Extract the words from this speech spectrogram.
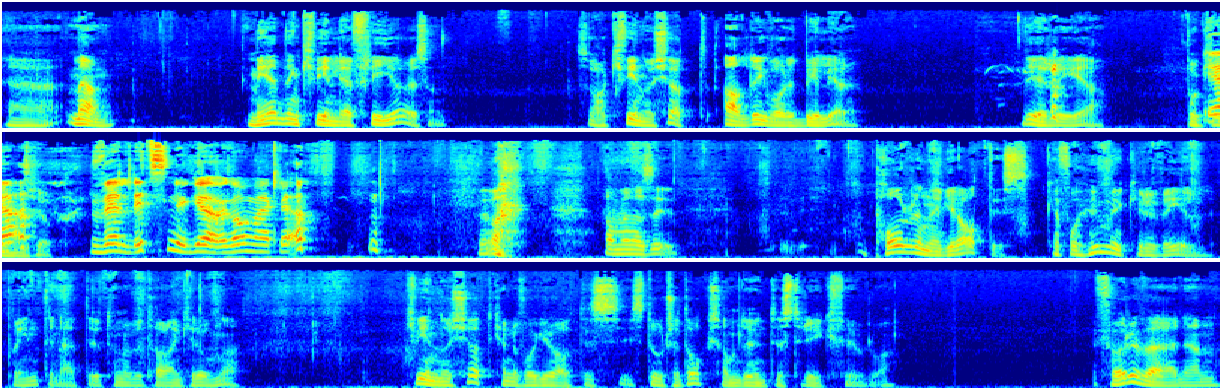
Eh, men med den kvinnliga frigörelsen så har kvinnokött aldrig varit billigare. Det är rea på kvinnokött. Ja, väldigt snygg övergång verkligen. ja, men alltså, Porren är gratis. Du kan få hur mycket du vill på internet utan att betala en krona. Kvinnokött kan du få gratis i stort sett också om du inte är strykful. Va? Förr i världen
